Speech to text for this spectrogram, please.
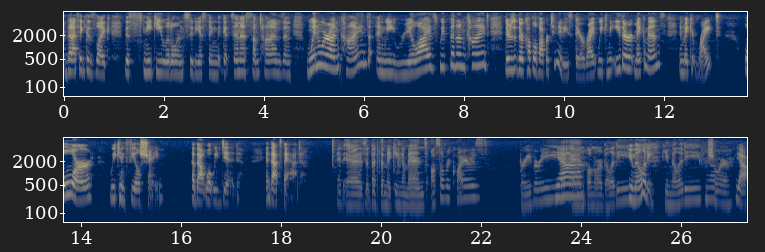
that I think is like this sneaky little insidious thing that gets in us sometimes. And when we're unkind and we realize we've been unkind, there's there are a couple of opportunities there, right? We can either make amends and make it right, or we can feel shame about what we did. And that's bad. It is, but the making amends also requires bravery Yeah. and vulnerability, Humility. humility for Yeah. sure. Yeah.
